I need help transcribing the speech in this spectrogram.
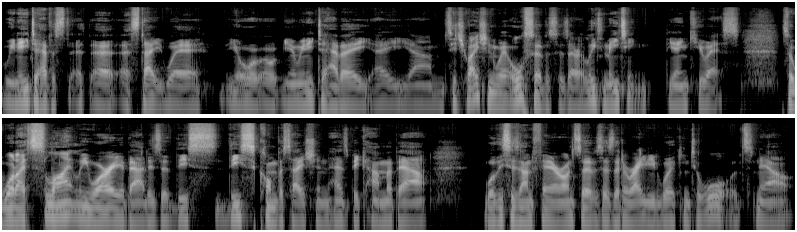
we need to have a, a, a state where, or, or, you know, we need to have a, a um, situation where all services are at least meeting the NQS. So what I slightly worry about is that this this conversation has become about, well, this is unfair on services that are rated working towards. Now,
